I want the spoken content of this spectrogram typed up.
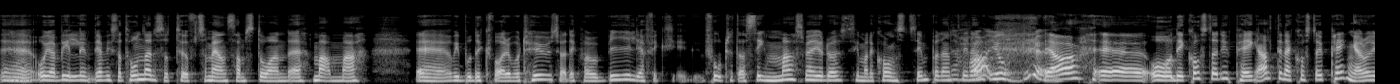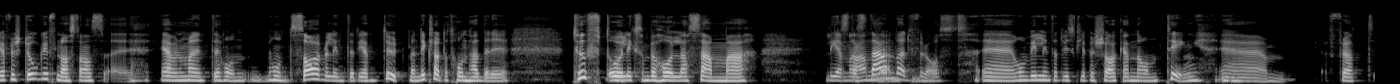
Eh, mm. Eh, och jag, ville, jag visste att hon hade så tufft som ensamstående mamma. Eh, vi bodde kvar i vårt hus, vi hade kvar vår bil, jag fick fortsätta simma som jag gjorde, simmade konstsim på den Jaha, tiden. Gjorde du? Ja, eh, och ja. det kostade ju pengar, allt det där kostade ju pengar och jag förstod ju för någonstans, eh, även om man inte, hon, hon sa väl inte rent ut, men det är klart att hon hade det tufft att liksom behålla samma levnadsstandard för mm. oss. Eh, hon ville inte att vi skulle försaka någonting. Mm. För att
